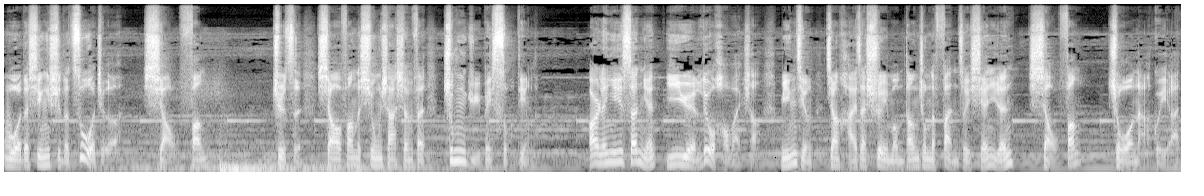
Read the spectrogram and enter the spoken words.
《我的心事》的作者小芳。至此，小芳的凶杀身份终于被锁定了。二零一三年一月六号晚上，民警将还在睡梦当中的犯罪嫌疑人小芳捉拿归案。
